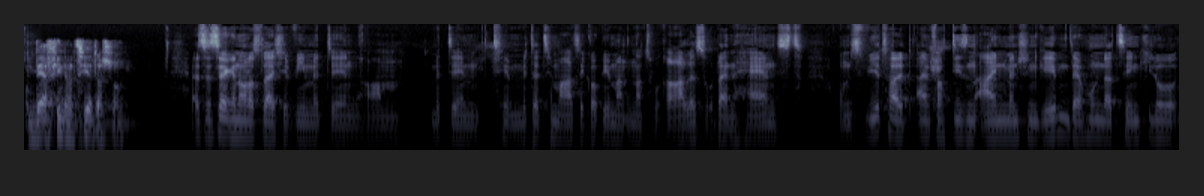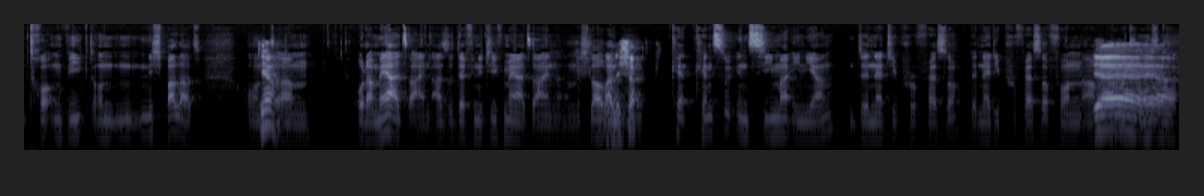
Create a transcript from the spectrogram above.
Und wer finanziert das schon? Es ist ja genau das gleiche wie mit den, ähm, mit dem, mit der Thematik, ob jemand natural ist oder enhanced. Und es wird halt einfach diesen einen Menschen geben, der 110 Kilo trocken wiegt und nicht ballert. Und, ja. ähm, oder mehr als einen, also definitiv mehr als einen. Ähm, ich glaube, Mann, ich hab... Ken, kennst du Insima Inyang, The Netty Professor, The Netty Professor von ähm, Ja, ja, ja,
